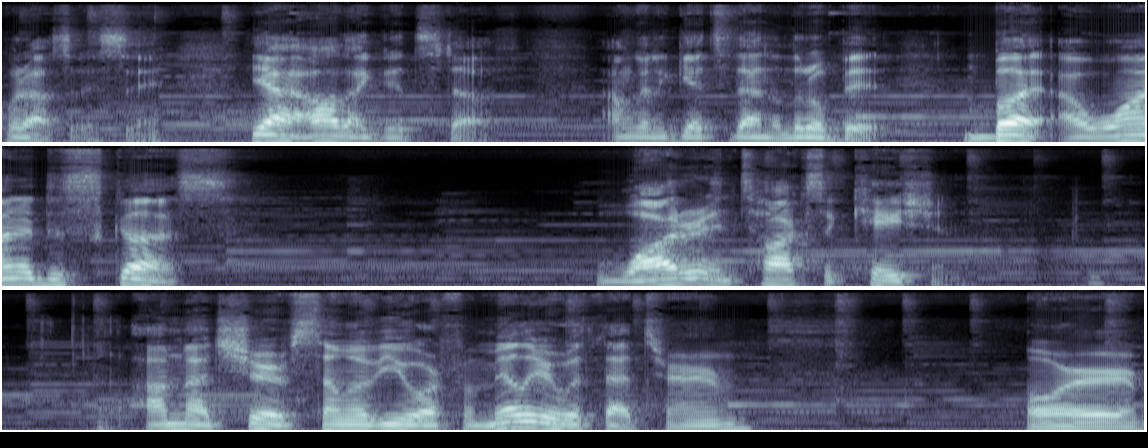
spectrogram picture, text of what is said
what else did I say? Yeah, all that good stuff. I'm going to get to that in a little bit. But I want to discuss water intoxication. I'm not sure if some of you are familiar with that term or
